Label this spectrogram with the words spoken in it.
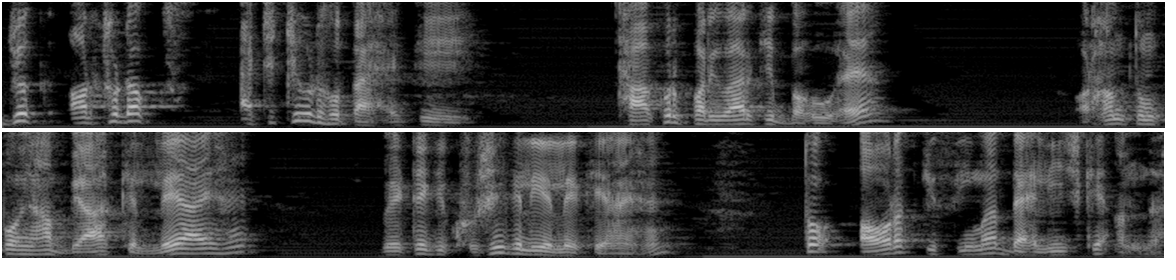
जो ऑर्थोडॉक्स एटीट्यूड होता है कि ठाकुर परिवार की बहू है और हम तुमको यहाँ ब्याह के ले आए हैं बेटे की खुशी के लिए लेके आए हैं तो औरत की सीमा दहलीज के अंदर।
